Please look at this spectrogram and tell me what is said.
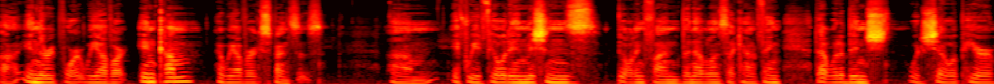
uh, in the report, we have our income and we have our expenses. Um, if we had filled in missions, building fund, benevolence, that kind of thing, that would have been sh would show up here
